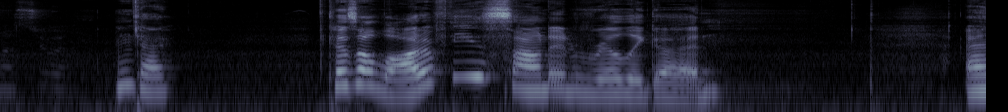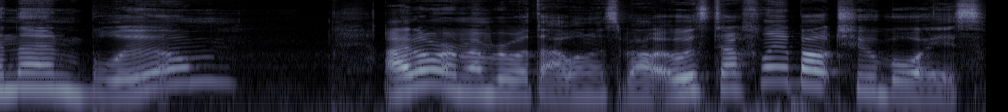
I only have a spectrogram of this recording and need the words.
Let's do it. Okay. Because a lot of these sounded really good. And then Bloom, I don't remember what that one was about. It was definitely about two boys.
